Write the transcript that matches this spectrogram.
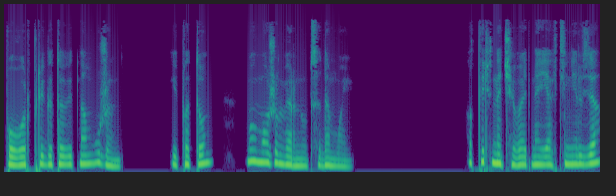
Повар приготовит нам ужин, и потом мы можем вернуться домой. А переночевать на яхте нельзя?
